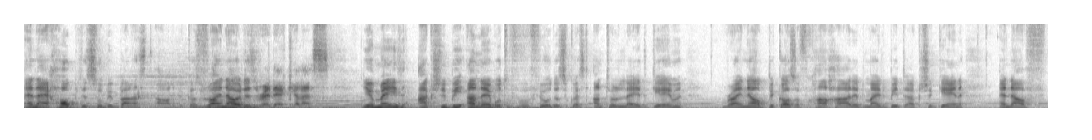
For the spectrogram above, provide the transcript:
and I hope this will be balanced out, because right now it is ridiculous. You may actually be unable to fulfill this quest until late game right now because of how hard it might be to actually gain enough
